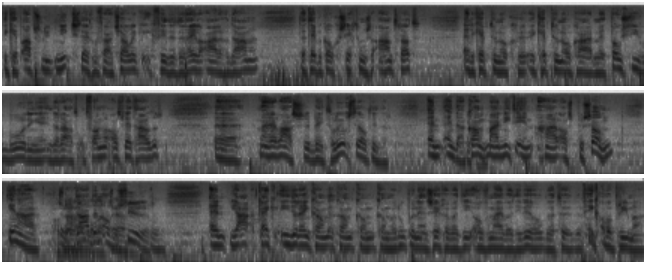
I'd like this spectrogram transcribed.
Ik heb absoluut niets tegen mevrouw Tjallik. Ik vind het een hele aardige dame. Dat heb ik ook gezegd toen ze aantrad. En ik heb toen ook, eh, ik heb toen ook haar met positieve bewoordingen in de raad ontvangen als wethouder. Maar helaas ben ik teleurgesteld in haar. En, en dat kan, maar niet in haar als persoon. In haar Als daden als bestuurder. En ja, kijk, iedereen kan, kan, kan, kan roepen en zeggen wat hij over mij wat hij wil. Dat, eh, dat vind ik allemaal prima.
